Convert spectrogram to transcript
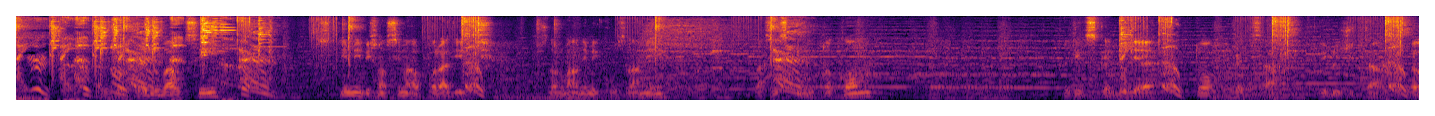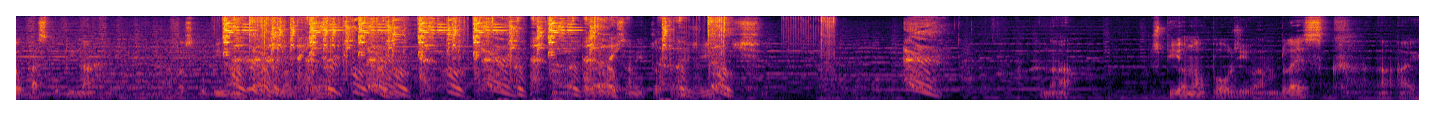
Takže predúvavci, tými by som si mal poradiť s normálnymi kúzlami, klasickým útokom kritické bude to, keď sa približí tá veľká skupina, táto skupina. Ale podarilo sa mi to prežiť. Na špionov používam blesk a aj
